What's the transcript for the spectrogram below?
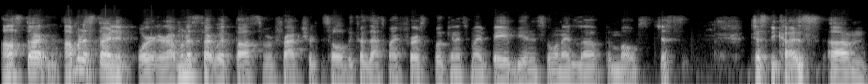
I'll start. I'm going to start in order. I'm going to start with Thoughts of a Fractured Soul because that's my first book and it's my baby and it's the one I love the most. Just, just because. Um,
